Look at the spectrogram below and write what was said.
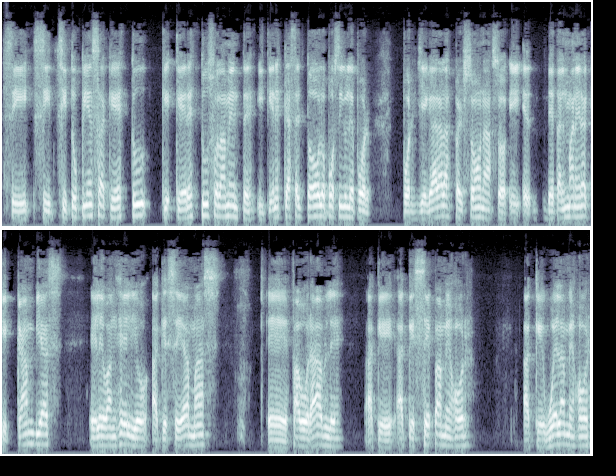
Si, si, si tú piensas que, es tú, que, eres tú solamente y tienes que hacer todo lo posible por, por llegar a las personas eh, de tal manera que cambias el Evangelio a que sea más eh, favorable, a que, a que sepa mejor, a que huela mejor,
